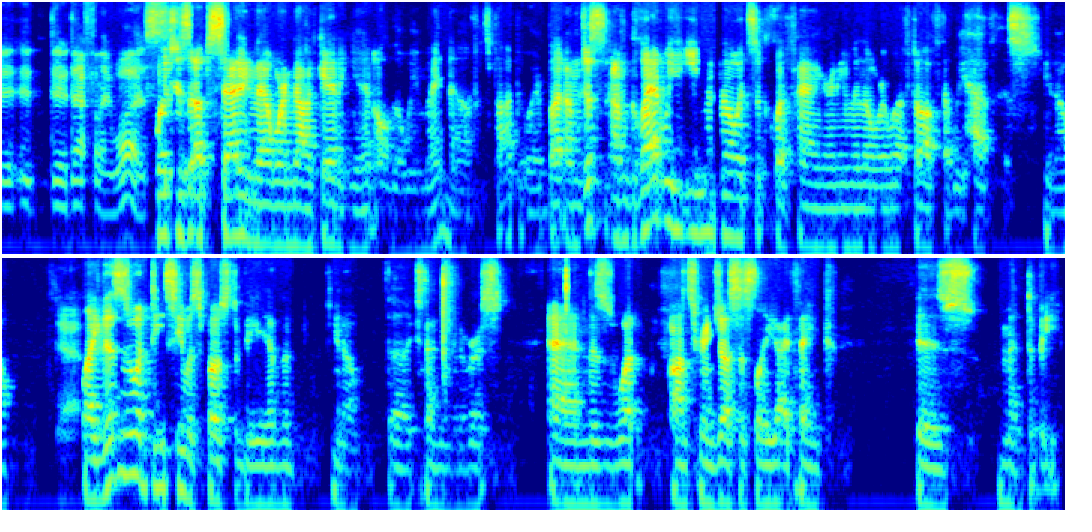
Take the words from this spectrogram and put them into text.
it, it, there definitely was. which is upsetting that we're not getting it, although we might know if it's popular. But I'm just I'm glad we even though it's a cliffhanger and even though we're left off that we have this, you know. Yeah. Like this is what DC was supposed to be in the you know, the extended universe. And this is what on screen Justice League I think is meant to be.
